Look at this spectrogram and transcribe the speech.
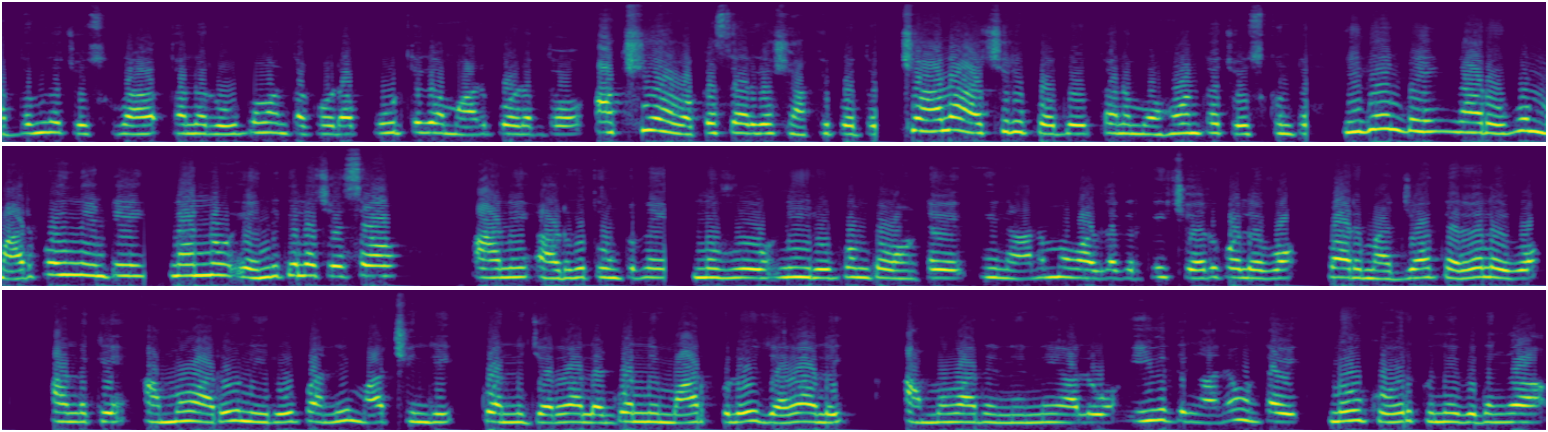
అద్దంలో చూసుకుగా తన రూపం అంతా కూడా పూర్తిగా మారిపోవడంతో అక్షయ ఒక్కసారిగా షాకిపోతూ చాలా ఆశ్చర్యపోతూ తన మొహం అంతా చూసుకుంటూ ఇదేంటి? నా రూపం మారిపోయిందేంటి? నన్ను ఎందుకు ఇలా చేసావు అని అడుగుతుంటుంది. నువ్వు నీ రూపంతో ఉంటే మీ నానమ్మ వాళ్ళ దగ్గరికి చేరుకోలేవో. వారి మధ్య తిరగలేవో. అందుకే అమ్మవారు నీ రూపాన్ని మార్చింది. కొన్ని జరగాలని కొన్ని మార్పులు జరగాలి. అమ్మవారి నిర్ణయాలు ఈ విధంగానే ఉంటాయి. నువ్వు కోరుకునే విధంగా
